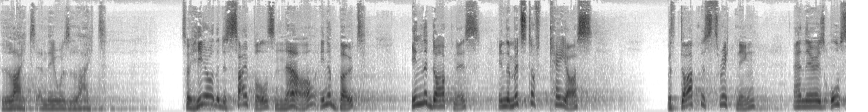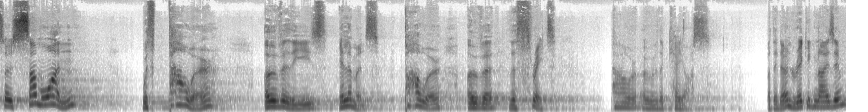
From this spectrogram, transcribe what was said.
light. And there was light. So here are the disciples now in a boat, in the darkness, in the midst of chaos, with darkness threatening. And there is also someone with power over these elements, power over the threat, power over the chaos. But they don't recognize him,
